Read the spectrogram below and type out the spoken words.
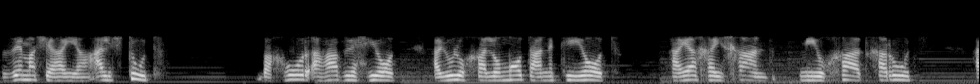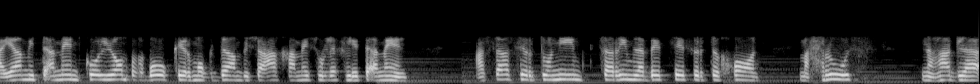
זה מה שהיה, על שטות. בחור אהב לחיות, היו לו חלומות ענקיות, היה חייכן, מיוחד, חרוץ, היה מתאמן כל יום בבוקר מוקדם, בשעה חמש הולך להתאמן, עשה סרטונים קצרים לבית ספר תיכון, מחרוס, נהג לה,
